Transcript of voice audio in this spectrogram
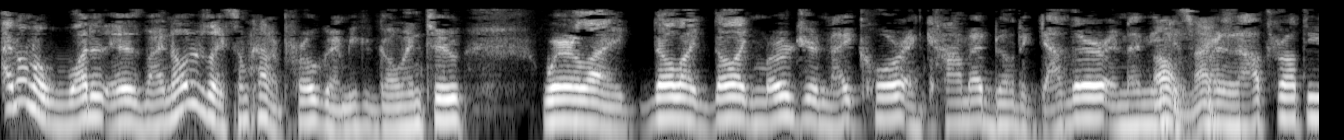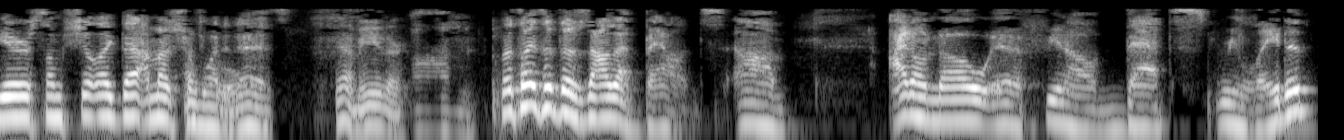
I don't know what it is, but I know there's like some kind of program you could go into where like they'll like they'll like merge your Nicor and ComEd build together, and then you Oh, can spread nice. it out throughout the year or some shit like that. I'm not sure That's what cool. it is. Yeah, me either. Um, but it's nice that there's now that balance. Um, I don't know if, you know, that's related.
